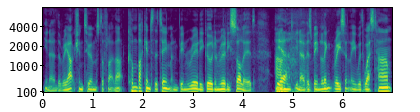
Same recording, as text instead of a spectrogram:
you know the reaction to him and stuff like that. Come back into the team and been really good and really solid, and yeah. you know has been linked recently with West Ham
